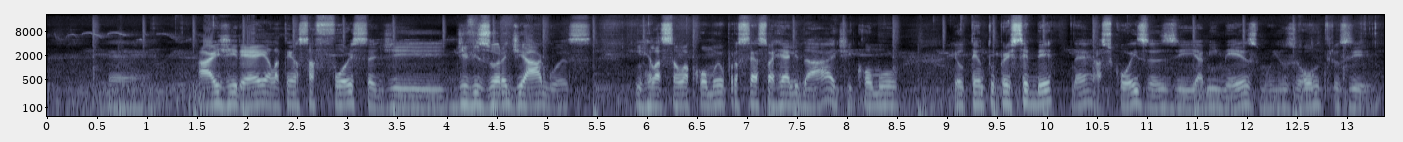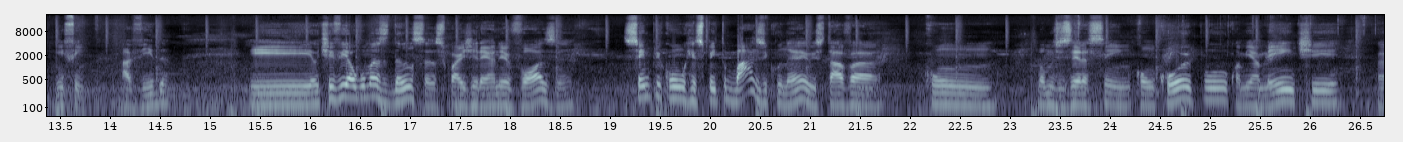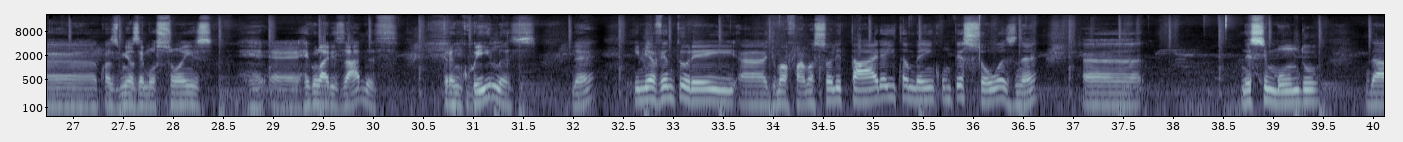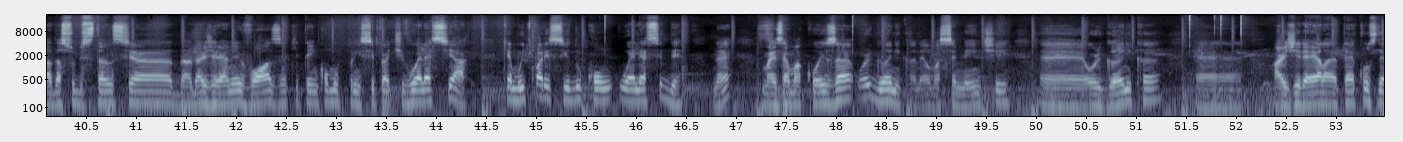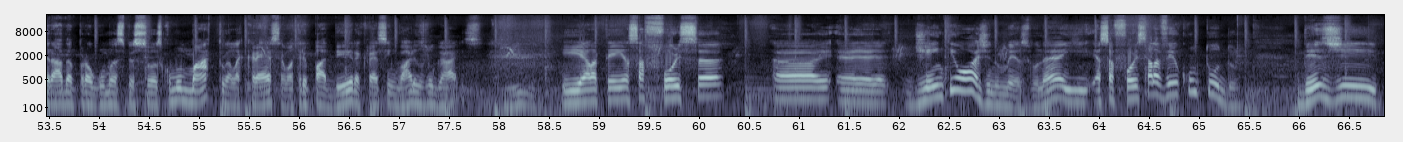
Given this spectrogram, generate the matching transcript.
É, a argireia, ela tem essa força de divisora de águas em relação a como eu processo a realidade, como eu tento perceber, né? As coisas e a mim mesmo e os outros e, enfim, a vida. E eu tive algumas danças com a argireia nervosa sempre com o respeito básico, né? Eu estava com, vamos dizer assim, com o corpo, com a minha mente, uh, com as minhas emoções re é, regularizadas, tranquilas, né? E me aventurei uh, de uma forma solitária e também com pessoas, né? Uh, nesse mundo da, da substância da, da argeria nervosa que tem como princípio ativo o LSA, que é muito parecido com o LSD né? Mas é uma coisa orgânica, né? Uma semente é, orgânica. É, a argireia ela é até considerada por algumas pessoas como mato, ela cresce, é uma trepadeira, cresce em vários lugares. Hum. E ela tem essa força uh, é, de enteógeno mesmo, né? E essa força ela veio com tudo, desde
